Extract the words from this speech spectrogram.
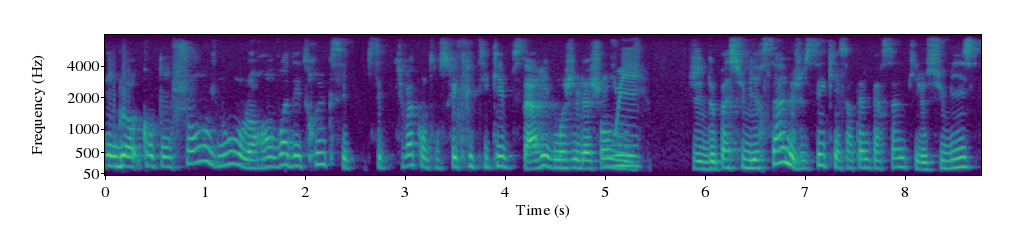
on quand on change, nous, on leur renvoie des trucs. C'est, tu vois, quand on se fait critiquer, ça arrive. Moi, j'ai eu la chance de ne pas subir ça, mais je sais qu'il y a certaines personnes qui le subissent,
